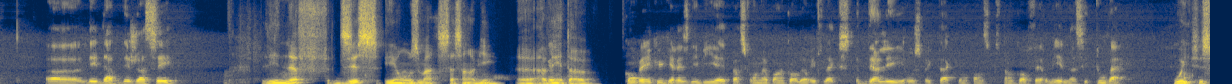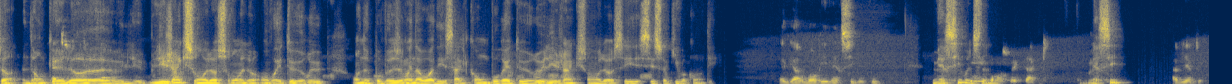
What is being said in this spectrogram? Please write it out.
Euh, les dates déjà, c'est? Les 9, 10 et 11 mars, ça s'en vient, euh, à 20 heures. Convaincu qu'il reste des billets parce qu'on n'a pas encore le réflexe d'aller au spectacle. On pense que c'est encore fermé. là, c'est ouvert. Oui, c'est ça. Donc euh, là, euh, les gens qui seront là seront là. On va être heureux. On n'a pas besoin d'avoir des salcombes pour être heureux. Les gens qui sont là, c'est ça qui va compter. Edgar Bory, merci beaucoup. Merci, Winston. bon spectacle. Merci. À bientôt.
